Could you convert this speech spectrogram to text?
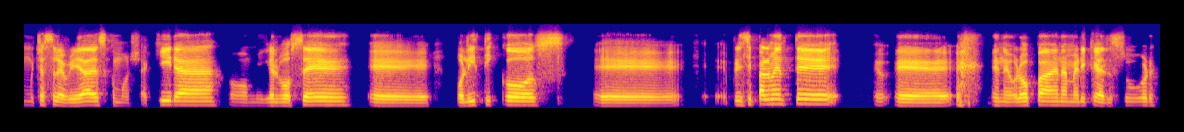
muchas celebridades como Shakira o Miguel Bosé, eh, políticos, eh, principalmente eh, en Europa, en América del Sur,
